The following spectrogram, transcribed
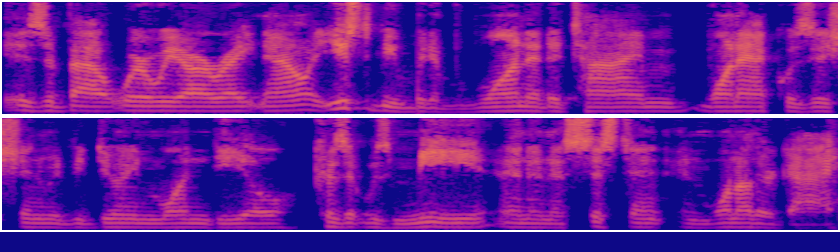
is about where we are right now. It used to be we'd have one at a time, one acquisition, we'd be doing one deal because it was me and an assistant and one other guy.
